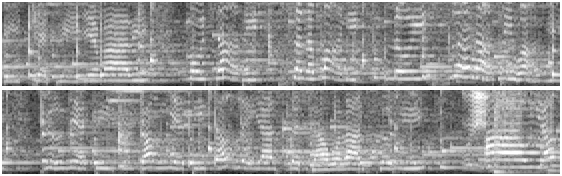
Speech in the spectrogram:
လေးချက်တွင်ရင်ပါသည်မူကြသည်ဆလမကြီးလူရင်းဆန္ဒပြေပါမည်သူမြတ်သည်ကောင်းမြတ်သည်တောင်းလျာစကြဝဠာစုံကြီးဟုတ်ပြီအောင်ရောက်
